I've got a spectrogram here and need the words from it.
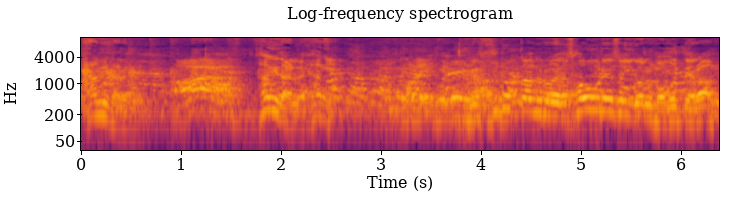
향이 다른 거 향이 달라 향 이 이게 수족관으로 해서 서울에서 이거를 먹을 때랑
